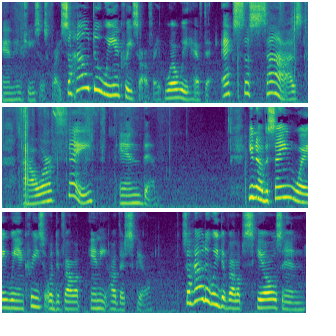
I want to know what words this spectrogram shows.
and in Jesus Christ. So, how do we increase our faith? Well, we have to exercise our faith in them. You know, the same way we increase or develop any other skill. So, how do we develop skills in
